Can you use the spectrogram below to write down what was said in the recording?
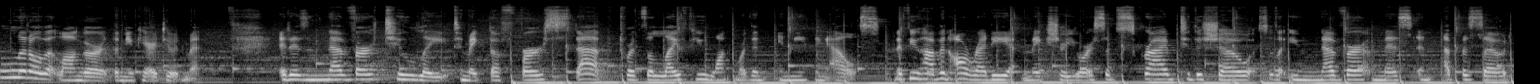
a little bit longer than you care to admit. It is never too late to make the first step towards the life you want more than anything else. And if you haven't already, make sure you are subscribed to the show so that you never miss an episode.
